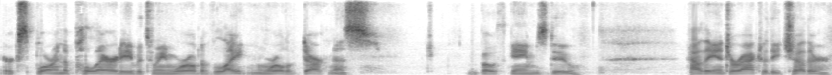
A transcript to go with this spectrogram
you're exploring the polarity between World of Light and World of Darkness. which Both games do. How they interact with each other.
